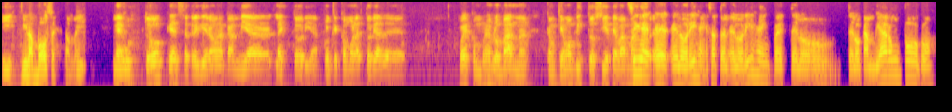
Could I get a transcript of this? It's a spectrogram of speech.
Y, Y las voces también. me gustó que se atrevieron a cambiar la historia, porque es como la historia de, pues, como por ejemplo Batman, que aunque hemos visto siete Batman Sí, el, diferentes, el- el origen, exacto, el, el origen, pues te lo, te lo cambiaron un poco.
